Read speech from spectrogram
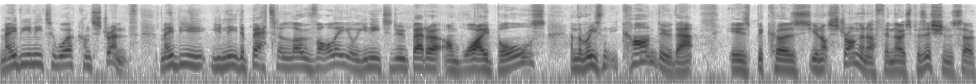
Maybe you need to work on strength. Maybe you, you need a better low volley or you need to do better on wide balls. And the reason that you can't do that is because you're not strong enough in those positions. So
